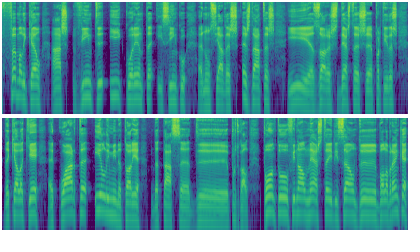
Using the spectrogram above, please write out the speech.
Famalicão às 20h45. Anunciadas as datas e as horas destas partidas daquela que é a quarta eliminatória da Taça de Portugal. Ponto final nesta edição de Bola Branca.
